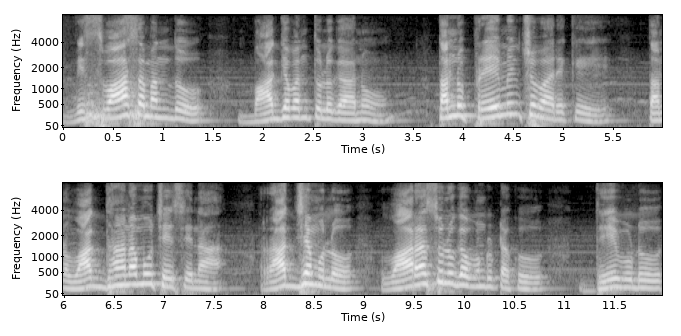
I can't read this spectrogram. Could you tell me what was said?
విశ్వాసమందు భాగ్యవంతులుగాను తన్ను ప్రేమించు వారికి తను వాగ్దానము చేసిన రాజ్యములో వారసులుగా ఉండుటకు దేవుడు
